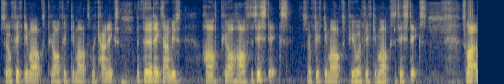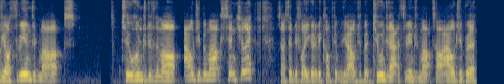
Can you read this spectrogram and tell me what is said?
So 50 marks pure, 50 marks mechanics. The third exam is half pure, half statistics. So 50 marks pure, 50 marks statistics. So out of your 300 marks, 200 of them are algebra marks essentially. So I said before, you've got to be confident with your algebra. 200 out of 300 marks are algebra,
